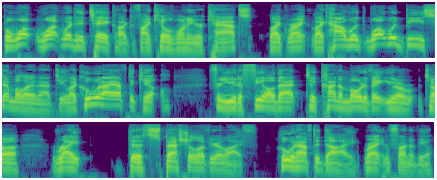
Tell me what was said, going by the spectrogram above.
But what, what would it take? Like if I killed one of your cats, like right, like how would, what would be similar to that to you? Like who would I have to kill for you to feel that to kind of motivate you to to write the special of your life? Who would have to die right in front of you?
